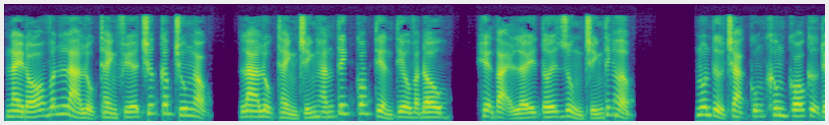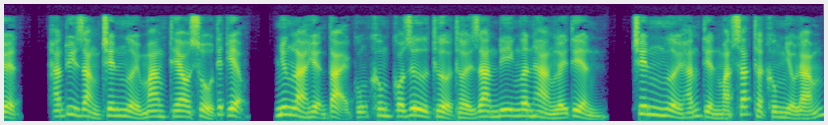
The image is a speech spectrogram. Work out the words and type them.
Này đó vẫn là lục thành phía trước cấp Chu Ngọc, là lục thành chính hắn tích cóp tiền tiêu vào đâu, hiện tại lấy tới dùng chính thích hợp. Ngôn tử trạc cũng không có cự tuyệt, hắn tuy rằng trên người mang theo sổ tiết kiệm, nhưng là hiện tại cũng không có dư thừa thời gian đi ngân hàng lấy tiền, trên người hắn tiền mặt sắc thật không nhiều lắm.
